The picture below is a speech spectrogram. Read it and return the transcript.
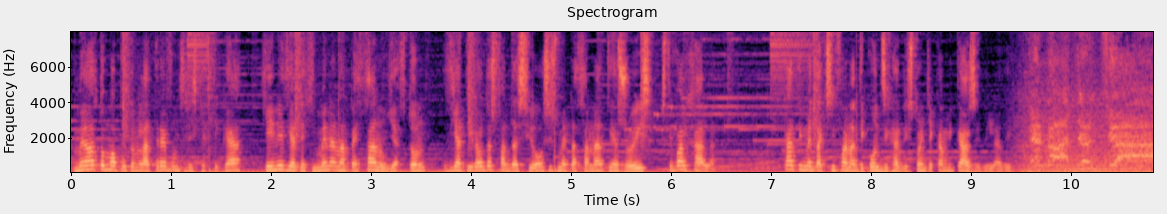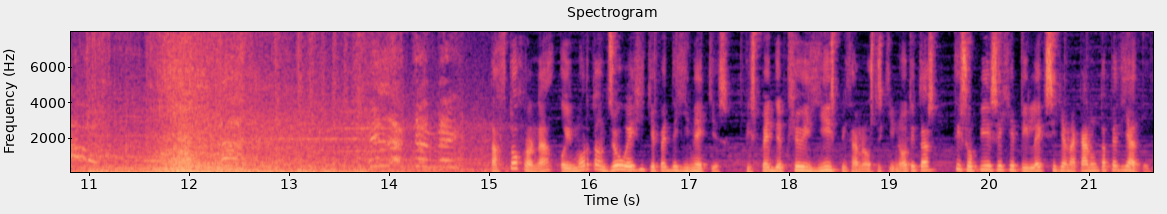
με άτομα που τον λατρεύουν θρησκευτικά και είναι διατεθειμένα να πεθάνουν για αυτόν, διατηρώντας φαντασιώσεις με τα θανάτια ζωής στη Βαλχάλα. Κάτι μεταξύ φανατικών τζιχαντιστών και καμικάζι δηλαδή. Ταυτόχρονα, ο Immortan Joe έχει και πέντε γυναίκες, τις πέντε πιο υγιείς πιθανώς της κοινότητας, τις οποίες έχει επιλέξει για να κάνουν τα παιδιά του.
